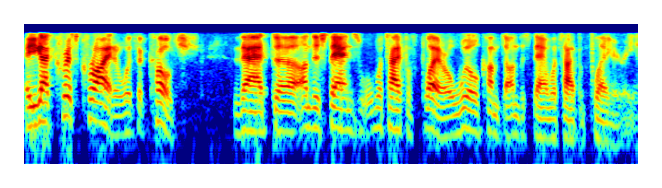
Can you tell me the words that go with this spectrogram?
You got Chris Kreider with the coach that uh, understands what type of player, or will come to understand what type of player he is.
